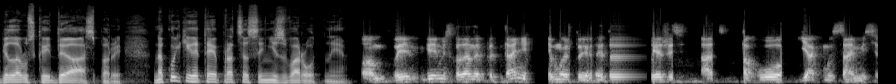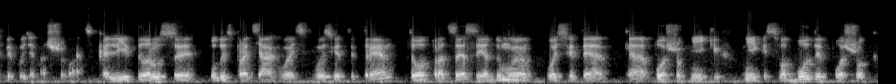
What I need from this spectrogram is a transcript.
беларускай дыаспары наколькі гэтыя працэсы незваротныя? Вельмі складанае пытанне что это лежыць ад того як мы самі сябе будем адчуваць. Калі беларусы будуць працягваць вось гэты тренд то працэсы Я думаю вось гэта пошук нейкіх нейкай свабоды пошук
